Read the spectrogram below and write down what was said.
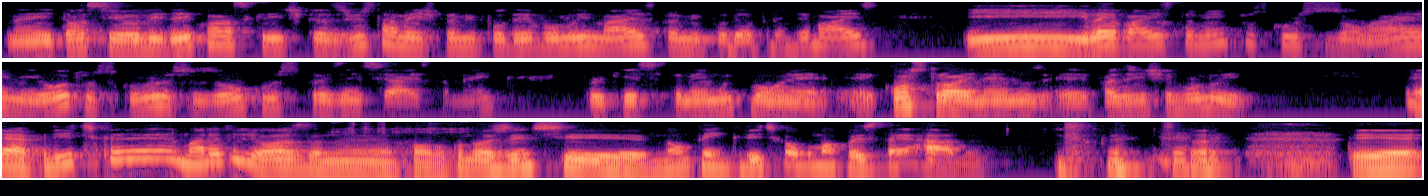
Né? Então, assim, eu lidei com as críticas justamente para me poder evoluir mais, para me poder aprender mais, e levar isso também para os cursos online, outros cursos, ou cursos presenciais também, porque isso também é muito bom, é, é constrói, né, é, faz a gente evoluir. É, a crítica é maravilhosa, né, Paulo? Quando a gente não tem crítica, alguma coisa está errada. é,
